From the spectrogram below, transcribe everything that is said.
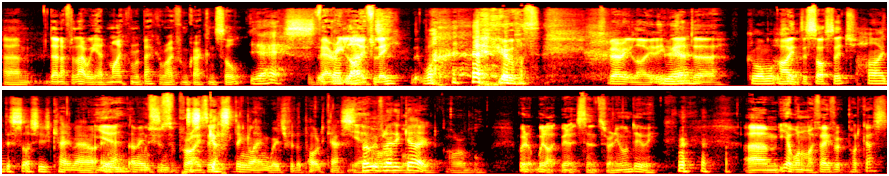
Um, then after that, we had Mike and Rebecca right from Grad Consult. Yes, Very lively. It was very lively. We had uh, Go on, hide the sausage. Hide the sausage came out. Yeah, and, I mean, which was some surprising. disgusting language for the podcast, Yeah, but we've let it go. Horrible. We don't, we, don't, we don't censor anyone, do we? um, yeah, one of my favourite podcasts.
